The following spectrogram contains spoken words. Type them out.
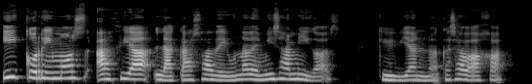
Y corrimos hacia la casa de una de mis amigas, que vivía en una casa baja,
